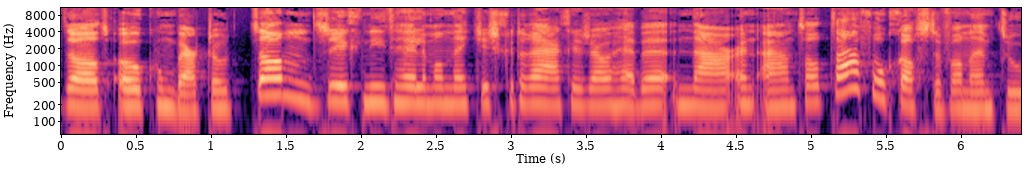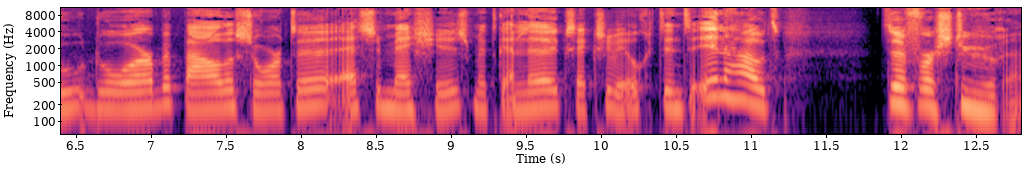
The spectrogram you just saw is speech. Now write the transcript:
dat ook Humberto Tan zich niet helemaal netjes gedragen zou hebben naar een aantal tafelgasten van hem toe door bepaalde soorten sms'jes met kennelijk seksueel getinte inhoud te versturen.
